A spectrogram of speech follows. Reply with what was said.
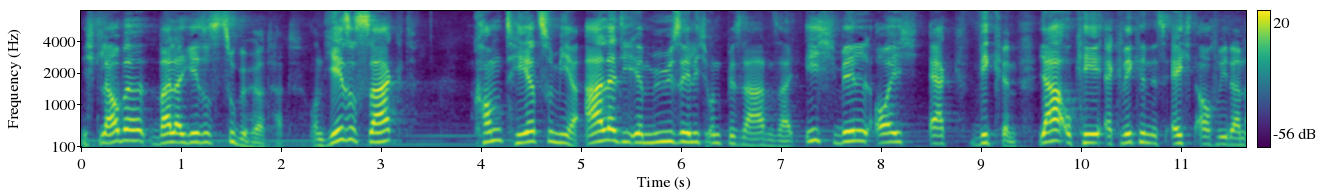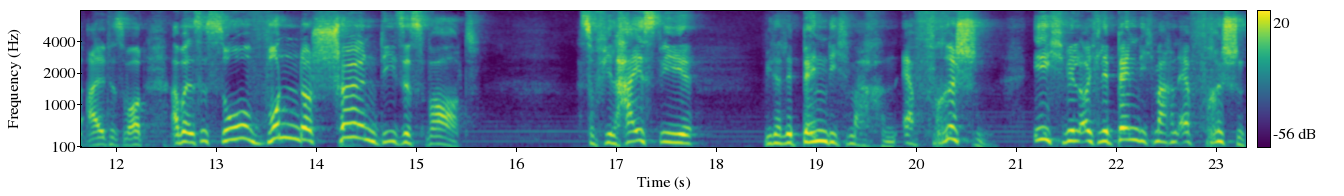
Ich glaube, weil er Jesus zugehört hat. Und Jesus sagt, kommt her zu mir, alle, die ihr mühselig und besaden seid. Ich will euch erquicken. Ja, okay, erquicken ist echt auch wieder ein altes Wort, aber es ist so wunderschön, dieses Wort. So viel heißt wie wieder lebendig machen, erfrischen. Ich will euch lebendig machen, erfrischen.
